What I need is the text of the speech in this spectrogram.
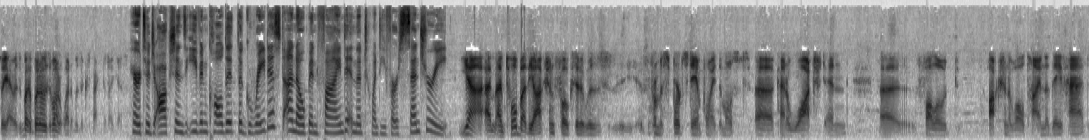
so yeah, it was, about, but it was about what it was expected, I guess. Heritage Auctions even called it the greatest unopened find in the 21st century. Yeah, I'm, I'm told by the auction folks that it was, from a sports standpoint, the most uh, kind of watched and uh, followed auction of all time that they've had.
